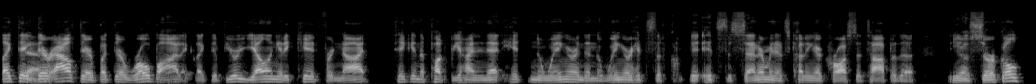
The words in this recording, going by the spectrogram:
Like they, yeah. they're out there, but they're robotic. Like if you're yelling at a kid for not taking the puck behind the net, hitting the winger, and then the winger hits the it hits the centerman, it's cutting across the top of the you know circle.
